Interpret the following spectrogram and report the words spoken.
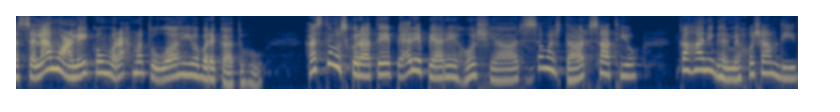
السلام علیکم ورحمۃ اللہ وبرکاتہ۔ ہنستے مسکراتے پیارے پیارے ہوشیار سمجھدار ساتھیوں، کہانی گھر میں خوش آمدید۔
